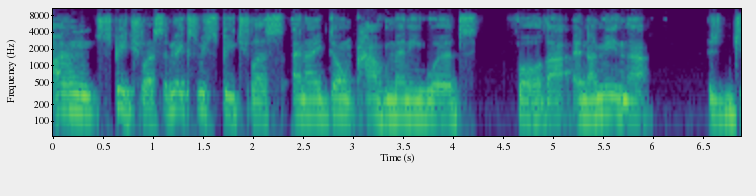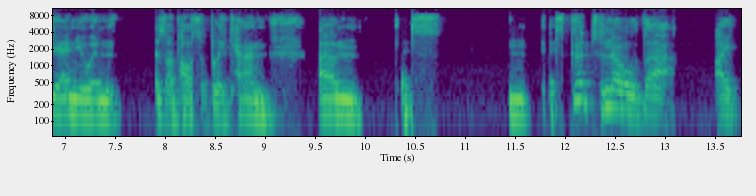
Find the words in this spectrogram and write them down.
I'm speechless. It makes me speechless, and I don't have many words for that. And I mean that as genuine as I possibly can. Um, it's it's good to know that I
